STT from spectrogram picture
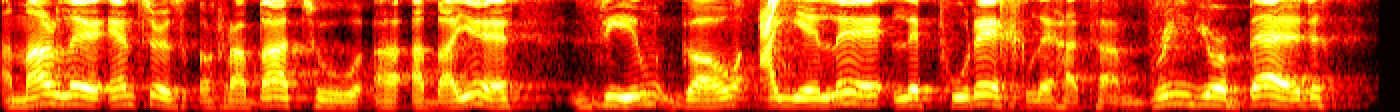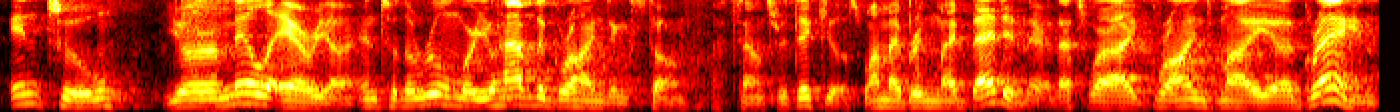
Amarle answers Rabbah to uh, Abaye, Zil, go, ayele lepurech lehatam. Bring your bed into your mill area, into the room where you have the grinding stone. That sounds ridiculous. Why am I bringing my bed in there? That's where I grind my uh, grain.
